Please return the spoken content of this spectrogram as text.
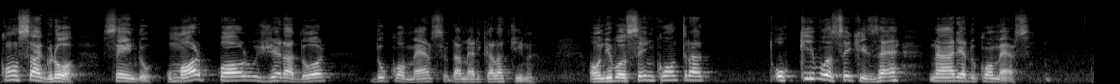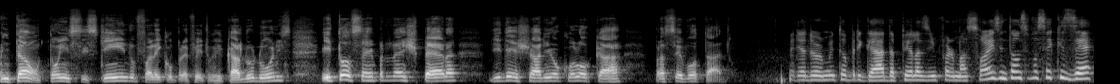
consagrou sendo o maior polo gerador do comércio da América Latina, onde você encontra o que você quiser na área do comércio. Então, estou insistindo, falei com o prefeito Ricardo Nunes e estou sempre na espera de deixarem eu colocar para ser votado. Vereador, muito obrigada pelas informações. Então, se você quiser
